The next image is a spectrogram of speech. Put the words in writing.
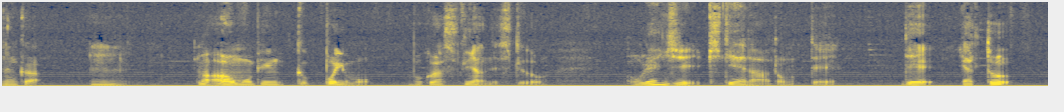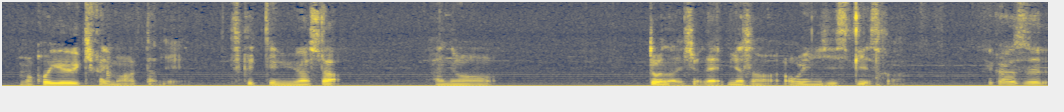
なんかうん。まあ青もピンクっぽいのも僕は好きなんですけどオレンジ着てえなと思って。でやっと、まあ、こういう機会もあったんで作ってみました。あのどうなんでしょうね。皆さんオレンジ好きですか？相変わらず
